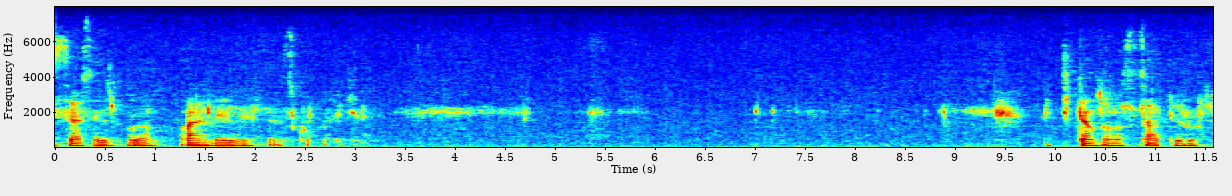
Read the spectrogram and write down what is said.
İsterseniz buradan ayarlayabilirsiniz kuruluma geri. Bittikten sonra start diyoruz.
